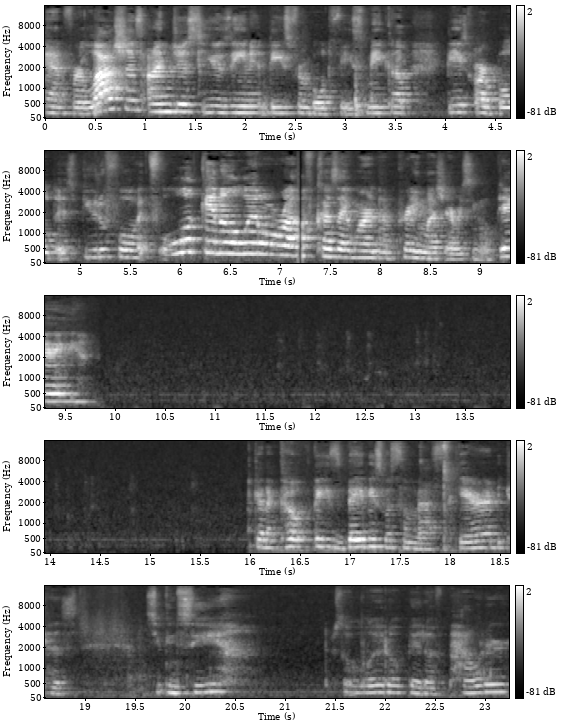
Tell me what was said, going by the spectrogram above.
And for lashes, I'm just using these from Bold Face Makeup. These are Bold is Beautiful. It's looking a little rough because I wear them pretty much every single day. Gonna coat these babies with some mascara because as you can see there's a little bit of powder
